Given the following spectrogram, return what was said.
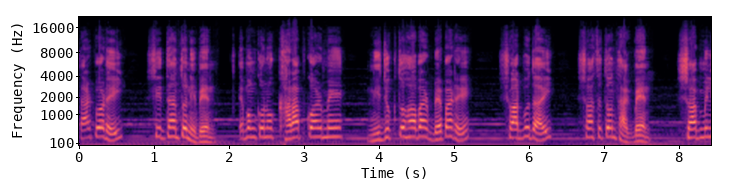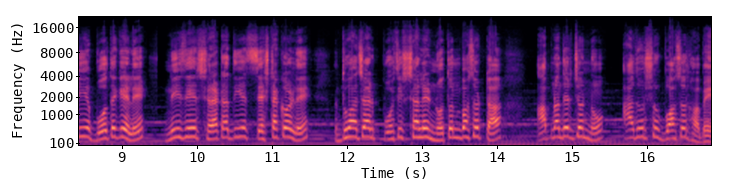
তারপরেই সিদ্ধান্ত নেবেন এবং কোনো খারাপ কর্মে নিযুক্ত হবার ব্যাপারে সর্বদাই সচেতন থাকবেন। সব মিলিয়ে বলতে গেলে নিজের সেরাটা দিয়ে চেষ্টা করলে দু হাজার পঁচিশ সালের নতুন বছরটা আপনাদের জন্য আদর্শ বছর হবে।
